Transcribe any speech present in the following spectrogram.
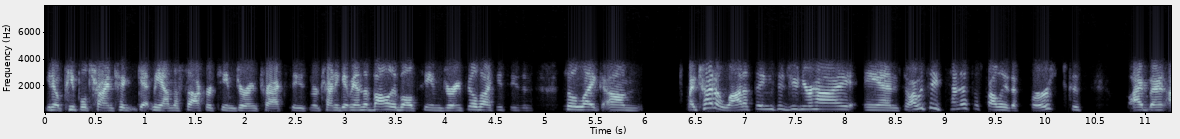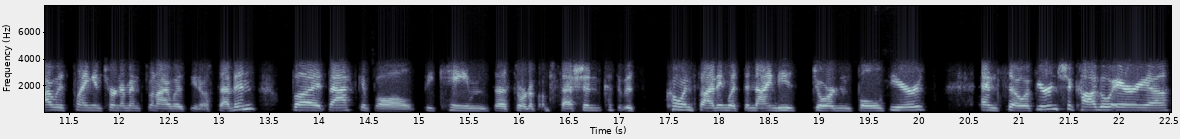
you know, people trying to get me on the soccer team during track season or trying to get me on the volleyball team during field hockey season. So like, um, I tried a lot of things in junior high, and so I would say tennis was probably the first because I I was playing in tournaments when I was you know seven, but basketball became the sort of obsession because it was coinciding with the '90s Jordan Bulls years. And so if you're in Chicago area,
